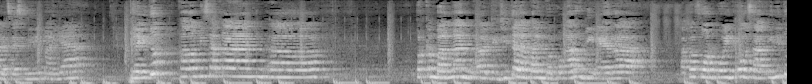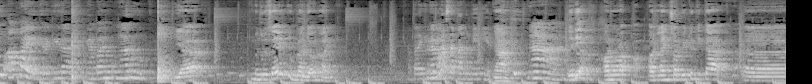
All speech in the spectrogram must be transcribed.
dan saya sendiri Maya Ya. Itu kalau misalkan eh, perkembangan eh, digital yang paling berpengaruh di era apa 4.0 saat ini tuh apa ya kira-kira yang paling pengaruh? ya menurut saya itu belanja online apalagi di Kenapa? masa pandemi ini ya nah Nah, jadi onla- online shop itu kita eh,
